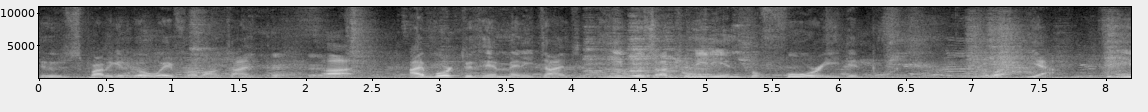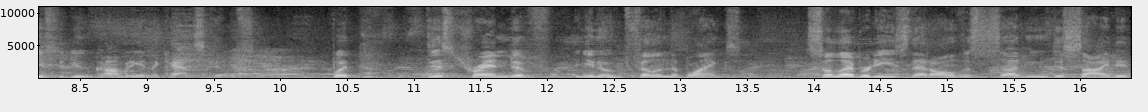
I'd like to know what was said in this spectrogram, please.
who's probably going to go away for a long time, uh, I've worked with him many times. He was a comedian before he did porn. But, yeah, he used to do comedy in the Catskills. But this trend of, you know, fill in the blanks, celebrities that all of a sudden decided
